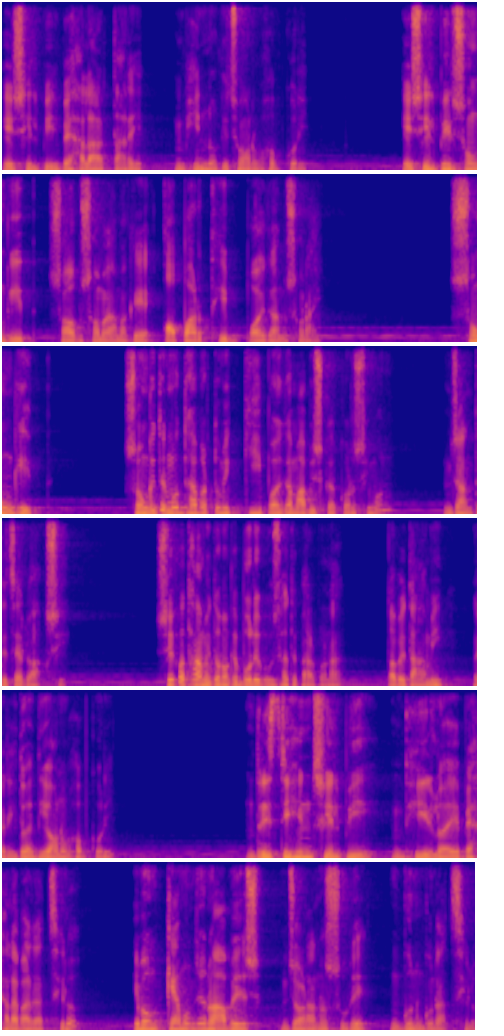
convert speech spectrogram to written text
এই শিল্পীর বেহালার তারে ভিন্ন কিছু অনুভব করি। এই শিল্পীর সংগীত সব সময় আমাকে অপার্থিব পয়গাম শোনায়। সংগীত? সঙ্গীতের মধ্যে আবার তুমি কি পয়গাম আবিষ্কার করো সিমন জানতে চাইল আকশি সে কথা আমি তোমাকে বলে বোঝাতে পারব না, তবে তা আমি হৃদয় দিয়ে অনুভব করি। দৃষ্টিহীন শিল্পী ধীর লয়ে বেহালা বাজাচ্ছিল এবং কেমন যেন আবেশ জড়ানো সুরে গুনগুনাচ্ছিল।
